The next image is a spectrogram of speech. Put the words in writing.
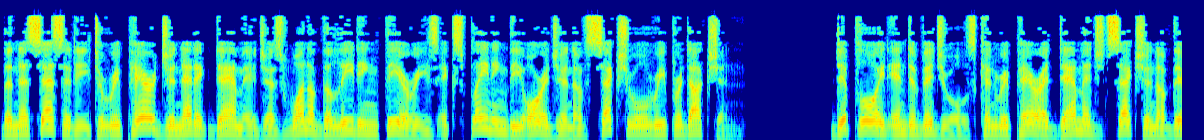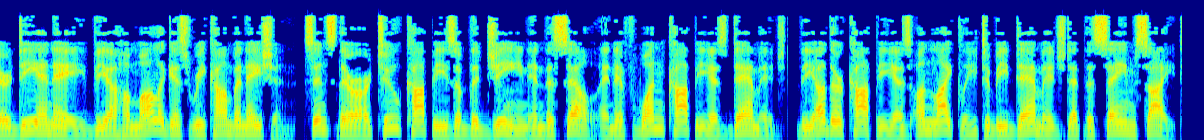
The necessity to repair genetic damage is one of the leading theories explaining the origin of sexual reproduction. Diploid individuals can repair a damaged section of their DNA via homologous recombination, since there are two copies of the gene in the cell and if one copy is damaged, the other copy is unlikely to be damaged at the same site.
